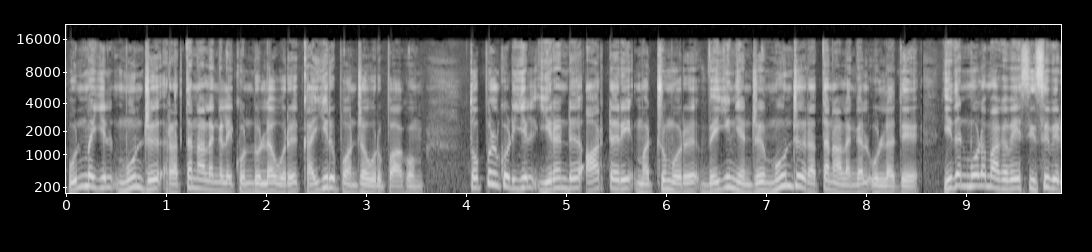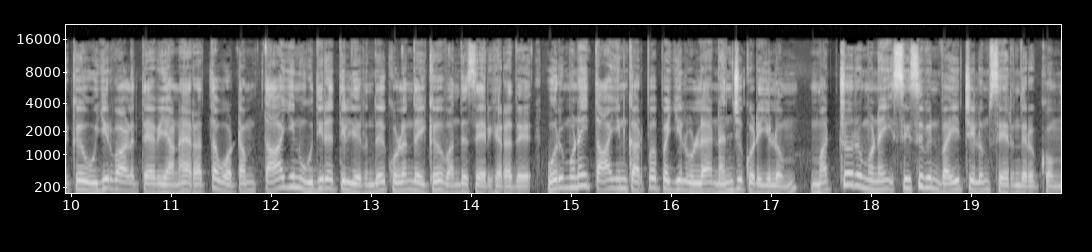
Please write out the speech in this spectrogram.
உண்மையில் மூன்று இரத்த நாளங்களை கொண்டுள்ள ஒரு கயிறு போன்ற உறுப்பாகும். தொப்புள் கொடியில் இரண்டு ஆர்டரி மற்றும் ஒரு வெயின் என்று மூன்று இரத்த நாளங்கள் உள்ளது. இதன் மூலமாகவே சிசுவிற்கு உயிர் வாழ தேவையான இரத்த ஓட்டம் தாயின் உதிரத்தில் இருந்து குழந்தைக்கு வந்து சேர்கிறது. ஒரு முனை தாயின் கர்ப்பப்பையில் உள்ள நஞ்சு கொடியிலும் மற்றொரு முனை சிசுவின் வயிற்றிலும் சேர்ந்திருக்கும்.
